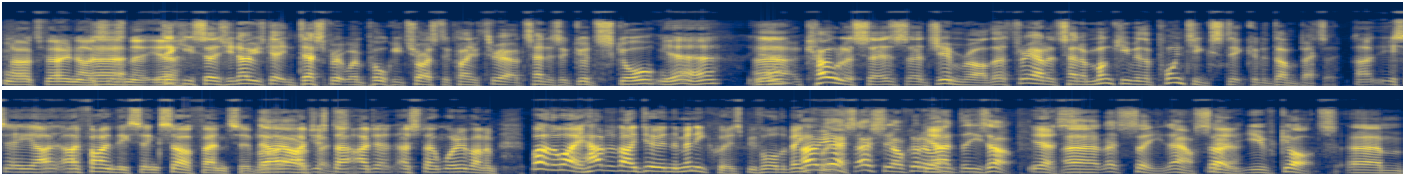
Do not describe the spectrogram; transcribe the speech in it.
Oh, it's very nice, Uh, isn't it? Yeah. Dickie says, you know he's getting desperate when Porky tries to claim 3 out of 10 is a good score. Yeah. Yeah. Uh, Cola says, uh, Jim rather, 3 out of 10, a monkey with a pointing stick could have done better. Uh, you see, I, I find these things so offensive. They I, are I just don't, I, I just don't worry about them. By the way, how did I do in the mini quiz before the big Oh, quiz? yes, actually, I've got to Yeah. add these up. Yes. Uh, let's see. Now, so Yeah. you've got um,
